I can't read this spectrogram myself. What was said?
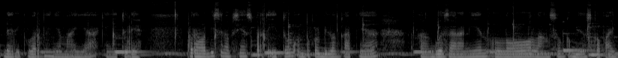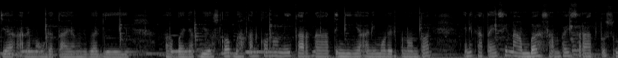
dari keluarganya Maya kayak gitu deh. Kurang lebih sinopsisnya seperti itu untuk lebih lengkapnya. Uh, eh, gue saranin lo langsung ke bioskop aja karena emang udah tayang juga di uh, banyak bioskop bahkan konon nih karena tingginya animo dari penonton ini katanya sih nambah sampai 140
